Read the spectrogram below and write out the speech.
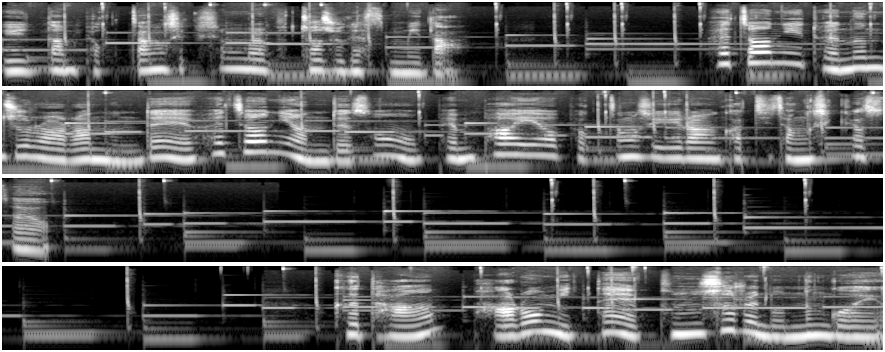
일단 벽장식 식물 붙여주겠습니다. 회전이 되는 줄 알았는데 회전이 안 돼서 뱀파이어 벽장식이랑 같이 장식했어요. 그 다음 바로 밑에 분수를 놓는 거예요.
